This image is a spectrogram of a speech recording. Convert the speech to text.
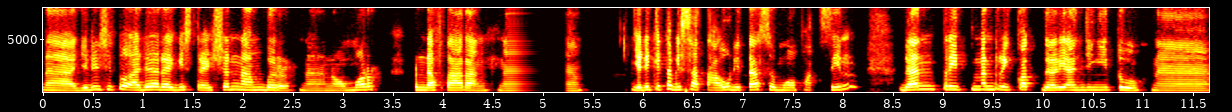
Nah, jadi di situ ada registration number. Nah, nomor pendaftaran. Nah, jadi kita bisa tahu detail semua vaksin dan treatment record dari anjing itu. Nah,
